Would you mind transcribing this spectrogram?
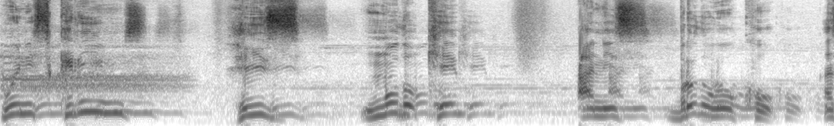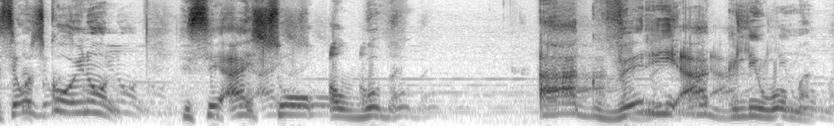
When he screams, his mother came and his brother woke up and said, What's going on? He said, I saw a woman, a very ugly woman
